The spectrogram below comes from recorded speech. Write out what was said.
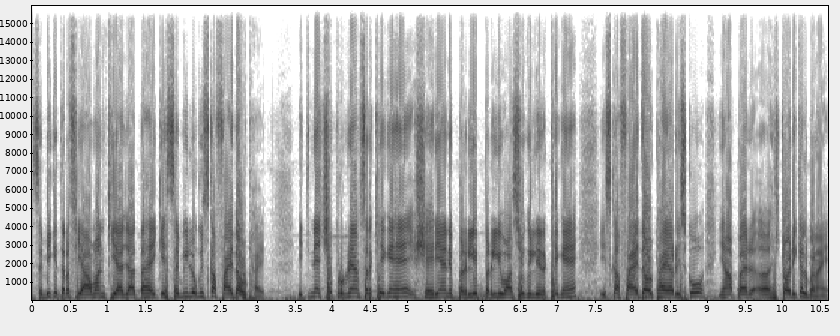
सभी की तरफ़ से आह्वान किया जाता है कि सभी लोग इसका फ़ायदा उठाएँ। इतने अच्छे प्रोग्राम्स रखे गए हैं शहरियान परली परली वासियों के लिए रखे गए हैं इसका फ़ायदा उठाए और इसको यहाँ पर हिस्टोरिकल बनाए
